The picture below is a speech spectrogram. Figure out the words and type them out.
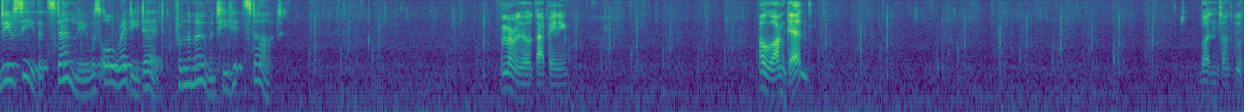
Do you see that Stanley was already dead from the moment he hit start? I remember that painting. Oh, I'm dead? Buttons sounds good.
